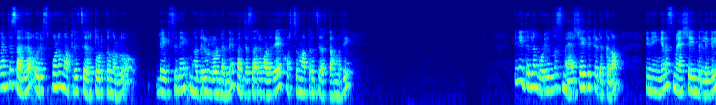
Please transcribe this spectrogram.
പഞ്ചസാര ഒരു സ്പൂൺ മാത്രമേ ചേർത്ത് കൊടുക്കുന്നുള്ളൂ. ഡേറ്റ്സിന് മധുരം ഉള്ളതുകൊണ്ട് തന്നെ പഞ്ചസാര വളരെ കുറച്ച് മാത്രം ചേർത്താൽ മതി. ഇനി ഇതെല്ലാം കൂടി ഒന്ന് സ്മാഷ് ചെയ്തിട്ട് എടുക്കണം. ഇനി ഇങ്ങനെ സ്മാഷ് ചെയ്യുന്നില്ലെങ്കിൽ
